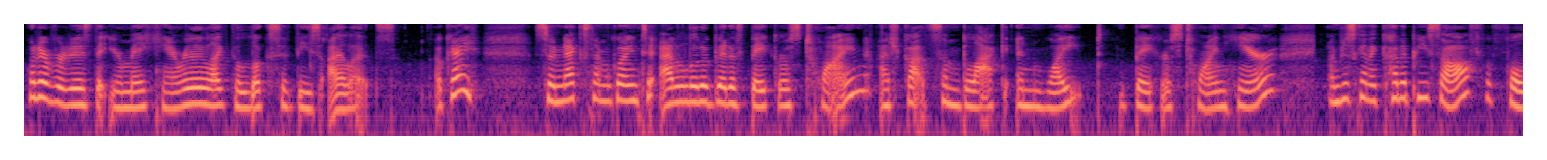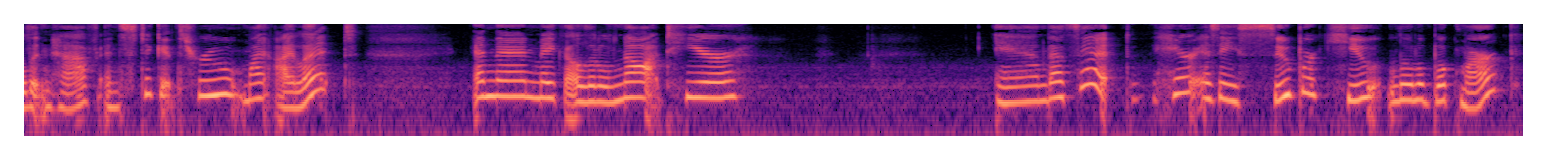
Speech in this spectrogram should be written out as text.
whatever it is that you're making. I really like the looks of these eyelets. Okay, so next I'm going to add a little bit of baker's twine. I've got some black and white baker's twine here. I'm just going to cut a piece off, fold it in half, and stick it through my eyelet. And then make a little knot here. And that's it. Here is a super cute little bookmark.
